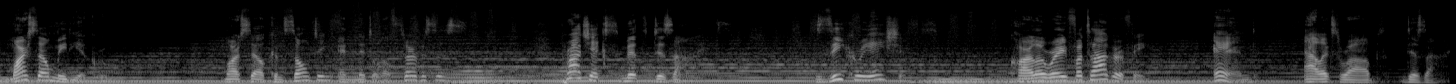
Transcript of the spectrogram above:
Marcel Media Group, Marcel Consulting and Mental Health Services, Project Smith Designs, Z Creations, Carla Ray Photography, and Alex Robs Design.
